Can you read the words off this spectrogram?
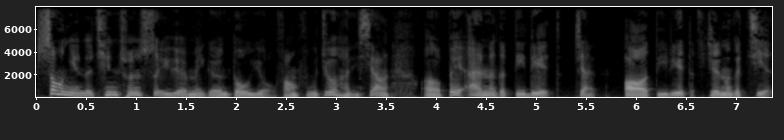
少年的青春岁月，每个人都有，仿佛就很像呃被按那个 delete 键呃，delete 就那个键，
